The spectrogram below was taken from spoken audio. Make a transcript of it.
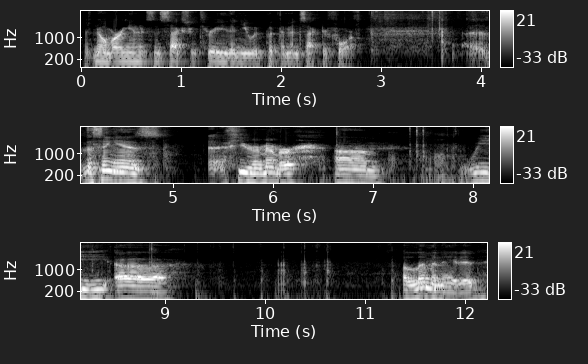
there's no more units in sector 3 then you would put them in sector 4 uh, the thing is if you remember um, we uh, eliminated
